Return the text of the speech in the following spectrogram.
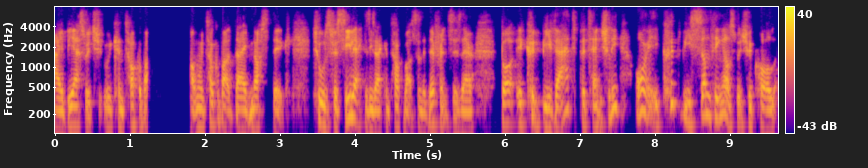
IBS, which we can talk about when we talk about diagnostic tools for celiac disease, I can talk about some of the differences there. But it could be that potentially, or it could be something else, which we call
